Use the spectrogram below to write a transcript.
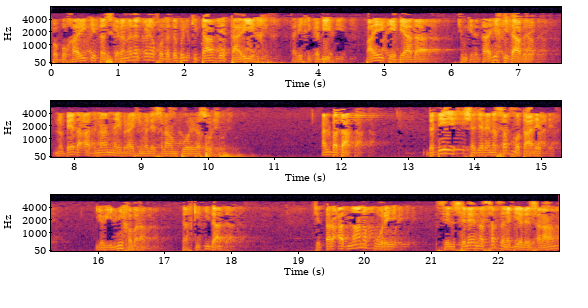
په بخاری کې تذکرہ نه کړې خو د بل کتاب د تاریخ تاریخ کبیر پای کې بیا دا چونکه د تاریخ کتاب دی نو بیا د عدنان نه ابراهیم علی السلام پورې رسول شو البته د دې شجره نسب متعلق یو علمی خبره تحقیقی دا ده چې تر عدنان پورې سلسله نسب د نبی علی السلام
